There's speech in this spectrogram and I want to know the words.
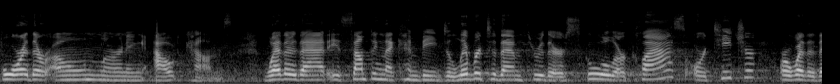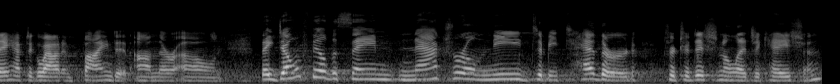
for their own learning outcomes whether that is something that can be delivered to them through their school or class or teacher, or whether they have to go out and find it on their own. They don't feel the same natural need to be tethered to traditional education.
